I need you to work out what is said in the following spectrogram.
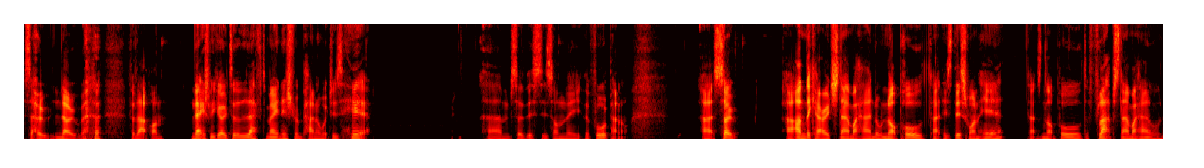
So no for that one. Next, we go to the left main instrument panel, which is here. Um, so this is on the, the forward panel. Uh, so uh, undercarriage standby handle, not pulled. That is this one here. That's not pulled. Flap standby handle,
